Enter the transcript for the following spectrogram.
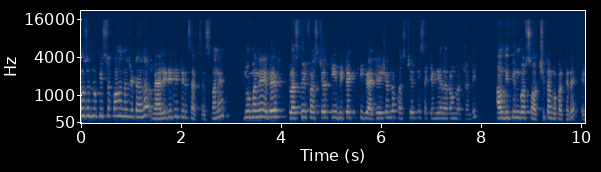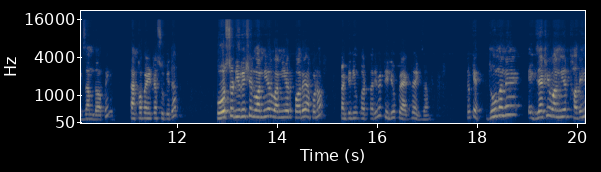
थाउजेंड रुपीज तो कौन ना जो टिल सक्से मैंने जो मैंने प्लस थ्री फर्स्ट इयर की बीटेक की ग्राजुएसन फर्स्ट इयर की सेकेंड इयर अराउंड अच्छा आउ दी तीन वर्ष अच्छी पाखे एक्जाम दवापी ताकि सुविधा course duration one year one year पर कंटिन्यू करेंगे till you crack the exam okay जो मैंने एक्जाक्टली वन ईयर थे ही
